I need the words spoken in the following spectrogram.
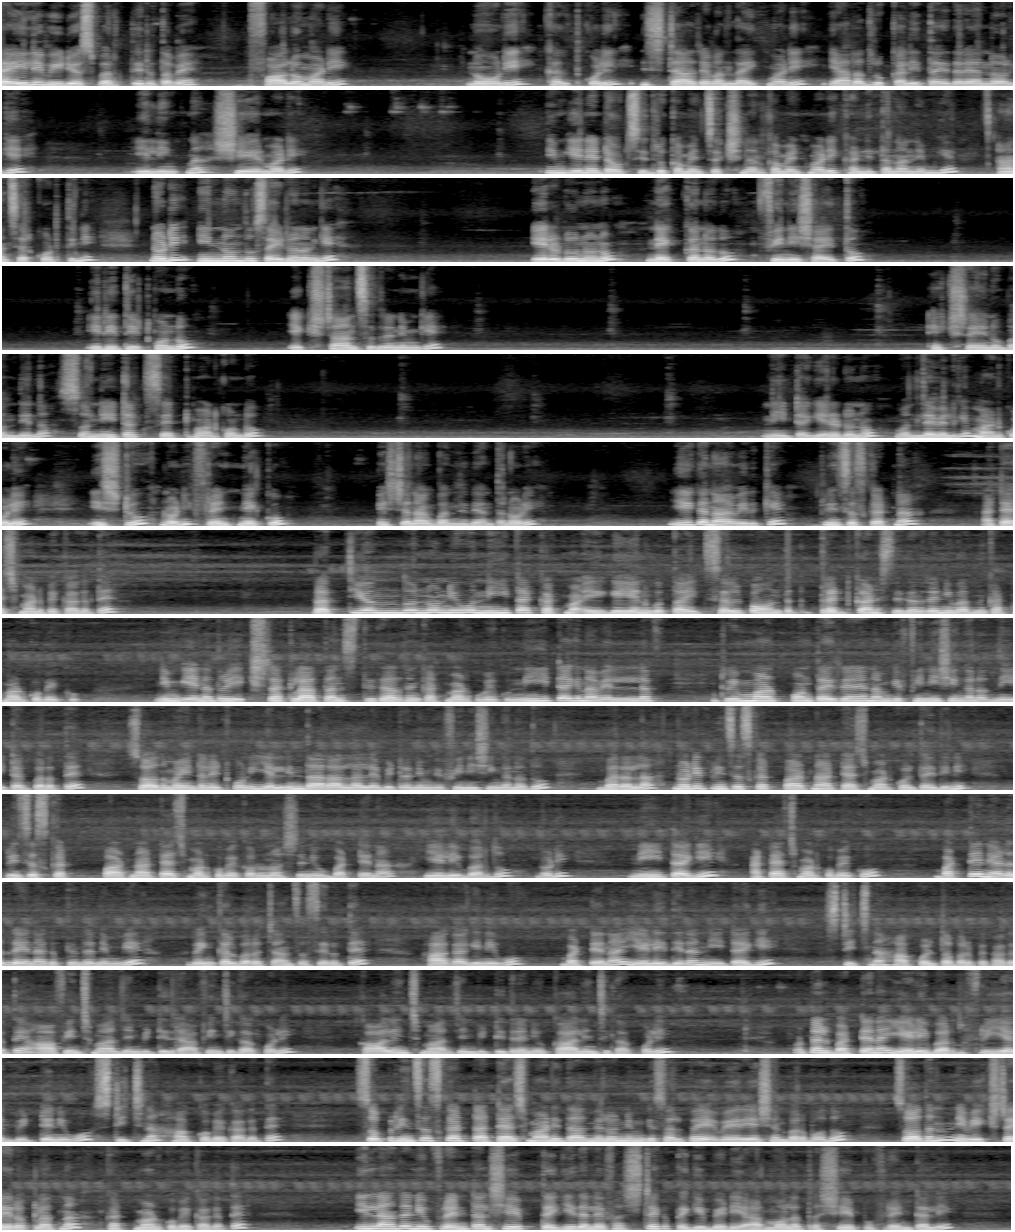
Daily videos ಬರ್ತಿರ್ತವೆ. ಫಾಲೋ ಮಾಡಿ. ನೋಡಿ, ಕಲ್ತ್ಕೊಳ್ಳಿ. ಇಷ್ಟ ಆದರೆ ಒಂದು ಲೈಕ್ ಮಾಡಿ. ಯಾರಾದರೂ ಕಲಿತಾ ಇದ್ದಾರೆ ಅನ್ನೋರಿಗೆ ಈ ಲಿಂಕ್ನ ಶೇರ್ ಮಾಡಿ. ನಿಮ್ಗೇನೇ ಡೌಟ್ಸ್ ಇದ್ದರೂ ಕಮೆಂಟ್ ಸೆಕ್ಷನಲ್ಲಿ ಕಮೆಂಟ್ ಮಾಡಿ. ಖಂಡಿತ ನಾನು ನಿಮಗೆ ಆನ್ಸರ್ ಕೊಡ್ತೀನಿ. ನೋಡಿ, ಇನ್ನೊಂದು ಸೈಡು ನನಗೆ ಎರಡೂ ನೆಕ್ ಅನ್ನೋದು ಫಿನಿಶ್ ಆಯಿತು. ಈ ರೀತಿ ಇಟ್ಕೊಂಡು ಎಕ್ಸ್ಟ್ರಾ ಅನ್ಸಿದ್ರೆ ನಿಮಗೆ ಎಕ್ಸ್ಟ್ರಾ ಏನೂ ಬಂದಿಲ್ಲ. ಸೊ ನೀಟಾಗಿ ಸೆಟ್ ಮಾಡಿಕೊಂಡು ನೀಟಾಗಿ ಎರಡೂ ಒಂದು ಲೆವೆಲ್ಗೆ ಮಾಡ್ಕೊಳ್ಳಿ. ಇಷ್ಟು ನೋಡಿ ಫ್ರಂಟ್ ನೆಕ್ಕು ಎಷ್ಟು ಚೆನ್ನಾಗಿ ಬಂದಿದೆ ಅಂತ ನೋಡಿ. ಈಗ ನಾವು ಇದಕ್ಕೆ ಪ್ರಿನ್ಸಸ್ ಕಟ್ನ ಅಟ್ಯಾಚ್ ಮಾಡಬೇಕಾಗತ್ತೆ. ಪ್ರತಿಯೊಂದನ್ನು ನೀವು ನೀಟಾಗಿ ಕಟ್ ಮಾ, ಈಗ ಏನು ಗೊತ್ತಾ, ಈಗ ಸ್ವಲ್ಪ ಒಂದು ಥ್ರೆಡ್ ಕಾಣಿಸ್ತಿದೆ ಅಂದರೆ ನೀವು ಅದನ್ನ ಕಟ್ ಮಾಡ್ಕೋಬೇಕು. ನಿಮ್ಗೆ ಏನಾದರೂ ಎಕ್ಸ್ಟ್ರಾ ಕ್ಲಾತ್ ಅನಿಸ್ತಿದೆ ಅದನ್ನು ಕಟ್ ಮಾಡ್ಕೋಬೇಕು. ನೀಟಾಗಿ ನಾವೆಲ್ಲ ಟ್ರಿಮ್ ಮಾಡ್ಕೊತಾ ಇದ್ರೇ ನಮಗೆ ಫಿನಿಶಿಂಗ್ ಅನ್ನೋದು ನೀಟಾಗಿ ಬರುತ್ತೆ. ಸೊ ಅದು ಮೈಂಡಲ್ಲಿ ಇಟ್ಕೊಂಡು ಎಲ್ಲಿಂದ ದಾರ ಅಲ್ಲಲ್ಲೇ ಬಿಟ್ಟರೆ ನಿಮಗೆ ಫಿನಿಶಿಂಗ್ ಅನ್ನೋದು ಬರಲ್ಲ. ನೋಡಿ ಪ್ರಿನ್ಸಸ್ ಕಟ್ ಪಾರ್ಟ್ನ ಅಟ್ಯಾಚ್ ಮಾಡ್ಕೊಳ್ತಾ ಇದ್ದೀನಿ. ಪ್ರಿನ್ಸಸ್ ಕಟ್ ಪಾರ್ಟ್ನ ಅಟ್ಯಾಚ್ ಮಾಡ್ಕೋಬೇಕಾದ್ರೂ ಅಷ್ಟೇ ನೀವು ಬಟ್ಟೆನ ಎಳಿಬಾರ್ದು. ನೋಡಿ, ನೀಟಾಗಿ ಅಟ್ಯಾಚ್ ಮಾಡ್ಕೋಬೇಕು. ಬಟ್ಟೆ ಎಳೆದ್ರೆ ಏನಾಗುತ್ತೆ ಅಂದರೆ ನಿಮಗೆ ರಿಂಕಲ್ ಬರೋ ಚಾನ್ಸಸ್ ಇರುತ್ತೆ. ಹಾಗಾಗಿ ನೀವು ಬಟ್ಟೆನ ಎಳಿದಿರ ನೀಟಾಗಿ ಸ್ಟಿಚ್ನ ಹಾಕ್ಕೊಳ್ತಾ ಬರಬೇಕಾಗತ್ತೆ. ಹಾಫ್ ಇಂಚ್ ಮಾರ್ಜಿನ್ ಬಿಟ್ಟಿದ್ರೆ ಹಾಫ್ ಇಂಚಿಗೆ ಹಾಕ್ಕೊಳ್ಳಿ ಕಾಲು ಇಂಚ್ ಮಾರ್ಜಿನ್ ಬಿಟ್ಟಿದ್ರೆ ನೀವು ಕಾಲು ಇಂಚಿಗೆ ಹಾಕ್ಕೊಳ್ಳಿ ಒಟ್ಟಿನಲ್ಲಿ ಬಟ್ಟೆನ ಎಳಿಬಾರ್ದು. ಫ್ರೀಯಾಗಿ ಬಿಟ್ಟು ನೀವು ಸ್ಟಿಚ್ನ ಹಾಕ್ಕೋಬೇಕಾಗತ್ತೆ. ಸೊ ಪ್ರಿನ್ಸಸ್ ಕಟ್ ಅಟ್ಯಾಚ್ ಮಾಡಿದ್ದಾದಮೇಲೂ ನಿಮಗೆ ಸ್ವಲ್ಪ ವೇರಿಯೇಷನ್ ಬರ್ಬೋದು. ಸೊ ಅದನ್ನು ನೀವು ಎಕ್ಸ್ಟ್ರಾ ಇರೋ ಕ್ಲಾತ್ನ ಕಟ್ ಮಾಡ್ಕೋಬೇಕಾಗತ್ತೆ. ಇಲ್ಲಾಂದರೆ ನೀವು ಫ್ರಂಟಲ್ಲಿ ಶೇಪ್ ತೆಗೀದಲ್ಲೇ ಫಸ್ಟೇ ತೆಗಿಬೇಡಿ ಆರ್ಮೋಲ್ ಹತ್ರ ಶೇಪು ಫ್ರಂಟಲ್ಲಿ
